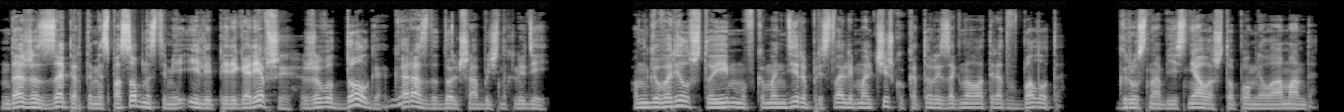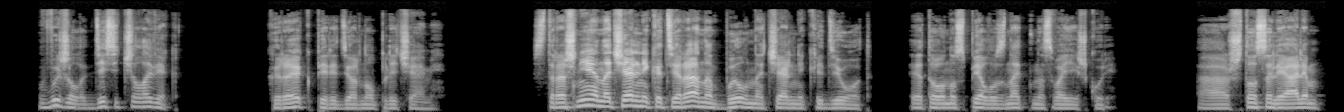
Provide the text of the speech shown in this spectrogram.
даже с запертыми способностями или перегоревшие, живут долго, гораздо дольше обычных людей. Он говорил, что им в командиры прислали мальчишку, который загнал отряд в болото. Грустно объясняла, что помнила Аманда. Выжило десять человек. Грег передернул плечами. Страшнее начальника тирана был начальник-идиот. Это он успел узнать на своей шкуре. «А что с Алиалем?» —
